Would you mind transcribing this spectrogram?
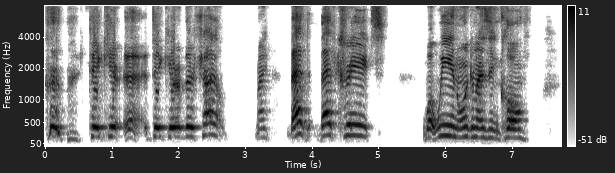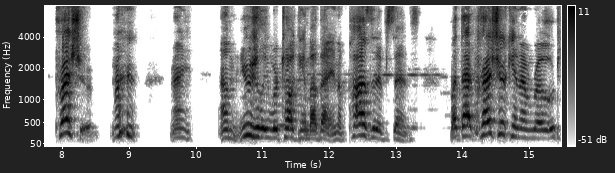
take care uh, take care of their child right? That that creates what we in organizing call pressure right right um usually we're talking about that in a positive sense but that pressure can erode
